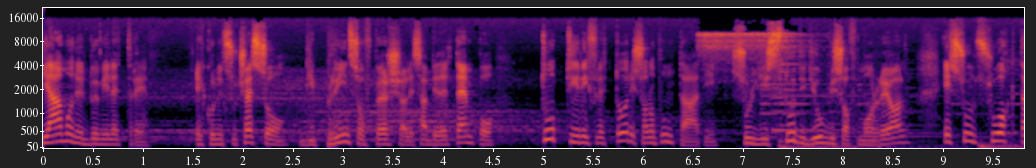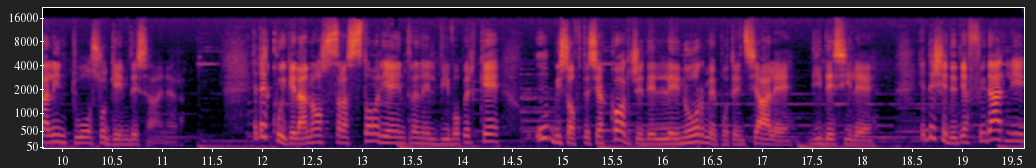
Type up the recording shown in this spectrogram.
Siamo nel 2003 e con il successo di Prince of Persia Le sabbie del tempo tutti i riflettori sono puntati sugli studi di Ubisoft Montreal e sul suo talentuoso game designer. Ed è qui che la nostra storia entra nel vivo perché Ubisoft si accorge dell'enorme potenziale di Desilets e decide di affidargli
